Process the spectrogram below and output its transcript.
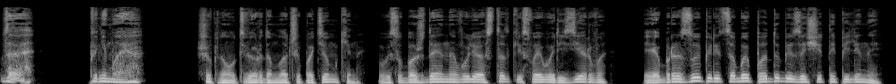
«Да, понимаю», — шепнул твердо младший Потемкин, высвобождая на волю остатки своего резерва и образуя перед собой подобие защитной пелены.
